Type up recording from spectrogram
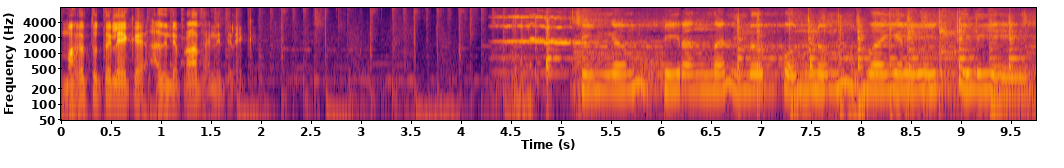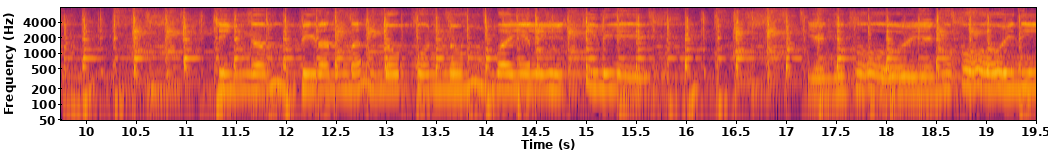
മഹത്വത്തിലേക്ക് അതിന്റെ പ്രാധാന്യത്തിലേക്ക്. ചിങ്ങം പിറന്നല്ലോ പൊന്നും വയൽ കിളിയേ. ചിങ്ങം പിറന്നല്ലോ പൊന്നും വയൽ കിളിയേ. എങ്ങു പോയി എങ്ങു പോയി നീ?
